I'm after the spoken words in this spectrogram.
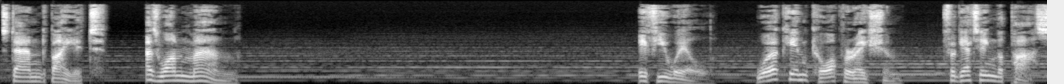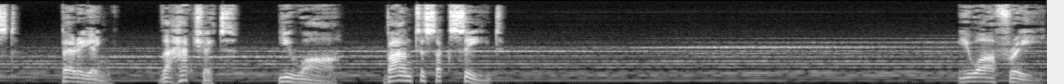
stand by it as one man. If you will work in cooperation, forgetting the past, burying the hatchet, you are bound to succeed. You are free.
